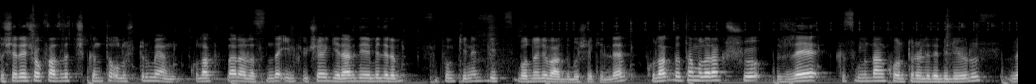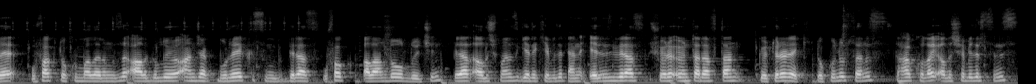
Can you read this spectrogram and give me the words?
dışarıya çok fazla çıkıntı oluşturmayan kulaklıklar arasında ilk 3'e girer diyebilirim. Spunky'nin Beats modeli vardı bu şekilde. Kulaklığı tam olarak şu R kısmından kontrol edebiliyoruz ve ufak dokunmalarımızı algılıyor. Ancak bu R kısmı biraz ufak alanda olduğu için biraz alışmanız gerekebilir. Yani elinizi biraz şöyle ön taraftan götürerek dokunursanız daha kolay alışabilirsiniz.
